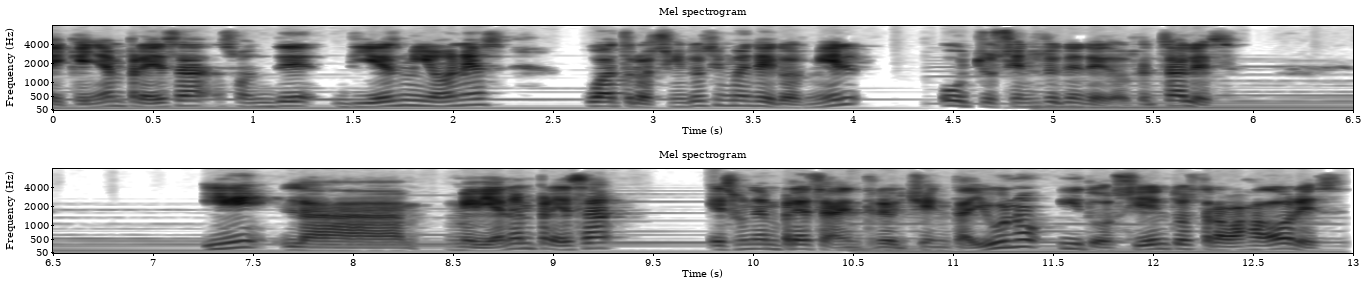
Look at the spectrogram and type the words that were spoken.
pequeña empresa son de 10.452.872 quetzales. Y la mediana empresa es una empresa entre 81 y 200 trabajadores,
